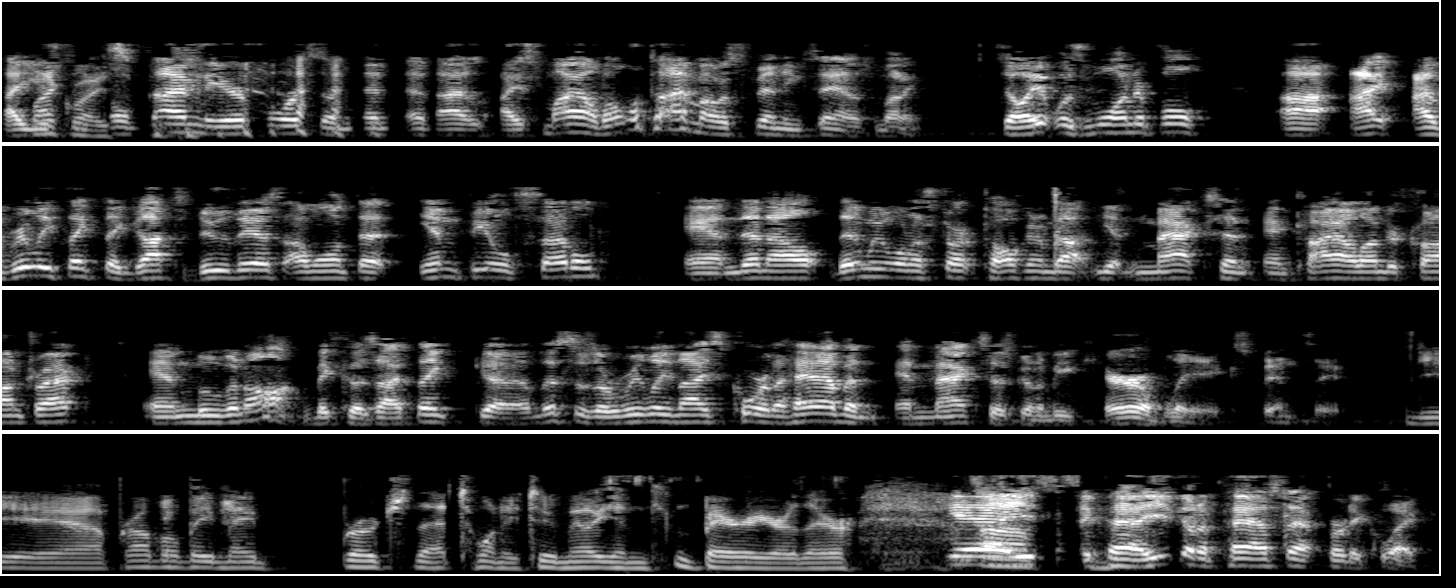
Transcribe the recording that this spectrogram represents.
I used Likewise. all the time in the Air Force, and, and, and I, I smiled all the time I was spending Sam's money. So it was wonderful. Uh, I, I really think they got to do this. I want that infield settled. and then I'll then we want to start talking about getting Max and, and Kyle under contract and moving on because I think uh, this is a really nice core to have, and, and Max is going to be terribly expensive. Yeah, probably may broach that 22 million barrier there. Yeah, uh, he's, he's going to pass that pretty quick.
